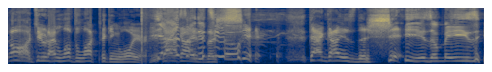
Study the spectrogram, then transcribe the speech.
Oh, dude, I love the lockpicking lawyer. Yes, that guy I is did the shit. That guy is the shit. He is amazing.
